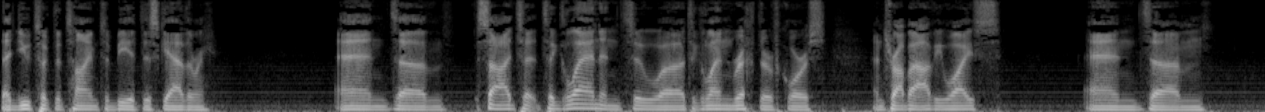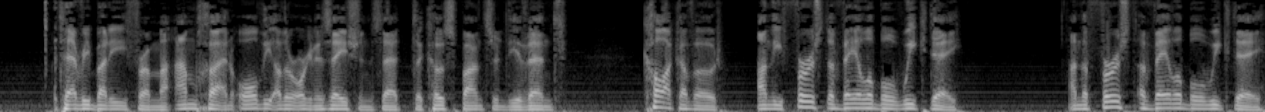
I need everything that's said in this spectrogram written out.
that you took the time to be at this gathering. And um, so to, to Glenn and to uh, to Glenn Richter, of course, and Traba Avi Weiss, and um, to everybody from Amcha and all the other organizations that uh, co-sponsored the event. Kol HaKavod on the first available weekday. On the first available weekday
